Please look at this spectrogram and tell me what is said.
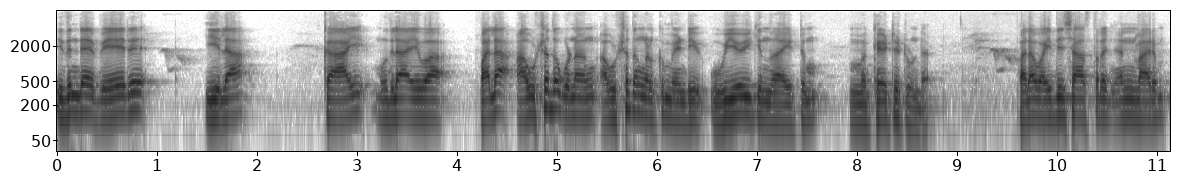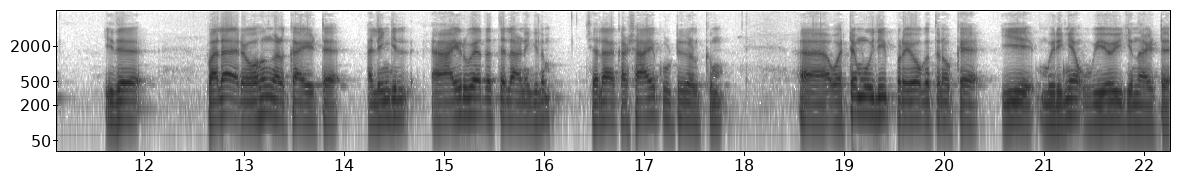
ഇതിന്റെ വേര് ഇല കായ് മുതലായവ പല ഔഷധ ഗുണ ഔഷധങ്ങൾക്കും വേണ്ടി ഉപയോഗിക്കുന്നതായിട്ടും കേട്ടിട്ടുണ്ട്. പല വൈദ്യശാസ്ത്രജ്ഞന്മാരും ഇത് പല രോഗങ്ങൾക്കായിട്ട് അല്ലെങ്കിൽ ആയുർവേദത്തിലാണെങ്കിലും ചില കഷായക്കൂട്ടുകൾക്കും ഒറ്റമൂലി പ്രയോഗത്തിനൊക്കെ ഈ മുരിങ്ങ ഉപയോഗിക്കുന്നതായിട്ട്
